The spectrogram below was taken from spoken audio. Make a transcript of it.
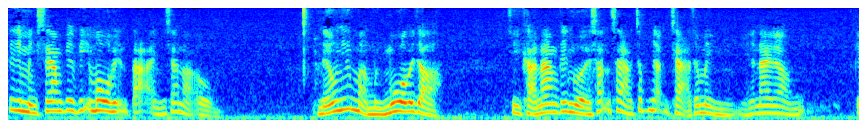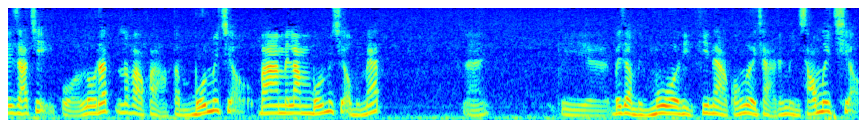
Thế thì mình xem cái vĩ mô hiện tại mình xem là ổn nếu như mà mình mua bây giờ thì khả năng cái người sẵn sàng chấp nhận trả cho mình hiện nay là cái giá trị của lô đất nó vào khoảng tầm 40 triệu 35 40 triệu một mét. Đấy. Thì ờ, bây giờ mình mua thì khi nào có người trả cho mình 60 triệu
